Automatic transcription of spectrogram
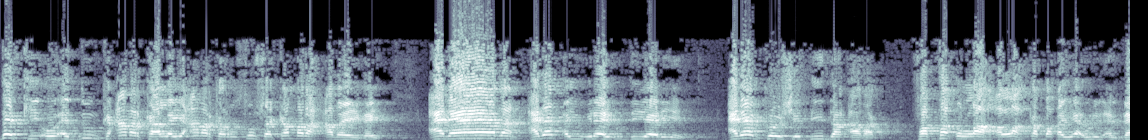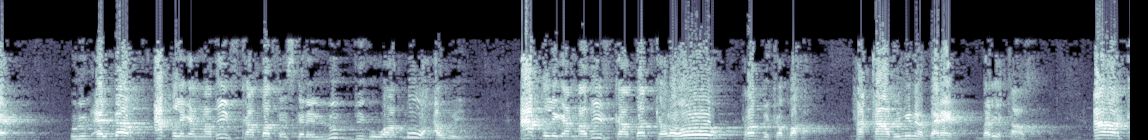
dadkii oo adduunka amarka alle iyo amarka rususha ka madax adeygay cadaaban cadaab ayuu ilaahay u diyaariyey cadaabkoo shadiidan adag fattaqu llah allah ka baqaya ulilalbaab ulilalbaab caqliga nadiifka عقلك النظيف كذاتك له ربك بقى ها قادمين الدرين بري قاس أمرك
